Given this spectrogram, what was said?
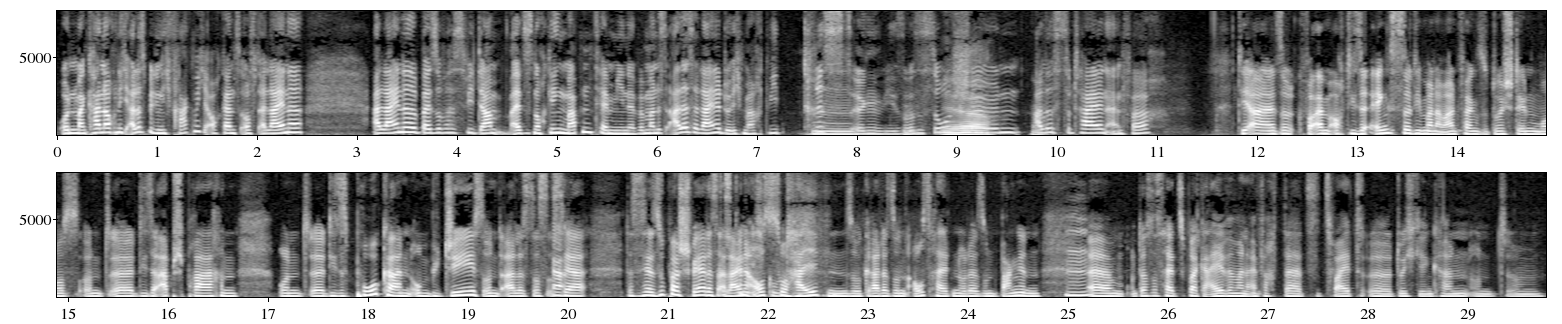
Und man kann auch nicht alles bedienen. Ich frage mich auch ganz oft alleine, alleine bei sowas wie dam als es noch ging, Mappentermine, wenn man das alles alleine durchmacht, wie trist irgendwie so. Es ist so Ja. schön, alles zu teilen einfach. Die, also vor allem auch diese Ängste, die man am Anfang so durchstehen muss und äh, diese Absprachen und äh, dieses Pokern um Budgets und alles, das ist ja, Ja. das ist ja super schwer, das, Das alleine ich gut. auszuhalten, so gerade so ein Aushalten oder so ein Bangen. Mhm. Ähm, und das ist halt super geil, wenn man einfach da zu zweit äh, durchgehen kann und ähm,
